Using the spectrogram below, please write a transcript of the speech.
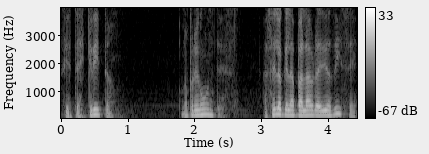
Si está escrito, no preguntes, haz lo que la palabra de Dios dice.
